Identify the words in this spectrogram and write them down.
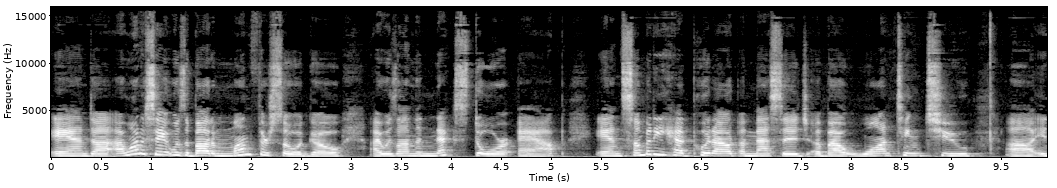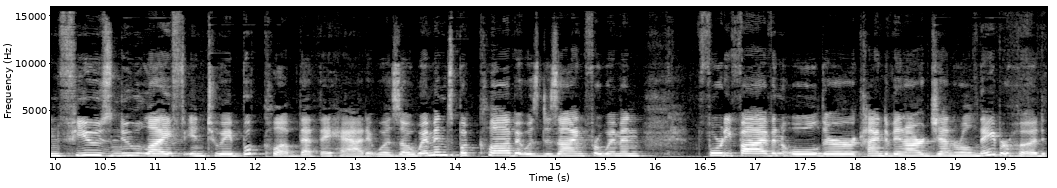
And uh, I want to say it was about a month or so ago, I was on the Nextdoor app, and somebody had put out a message about wanting to uh, infuse new life into a book club that they had. It was a women's book club, it was designed for women 45 and older, kind of in our general neighborhood.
